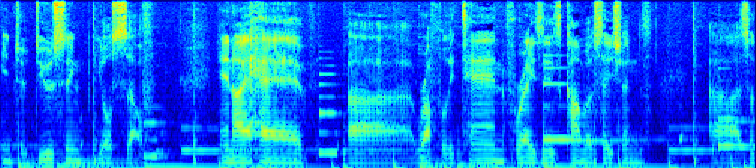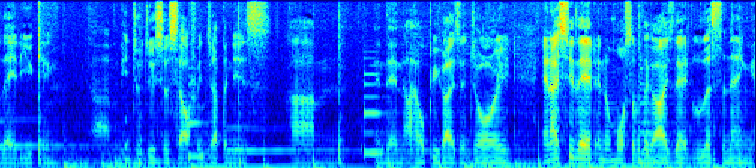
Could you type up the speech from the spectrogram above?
introducing yourself. And I have roughly ten phrases, conversations so that you can um, introduce yourself in Japanese. Um, and then I hope you guys enjoy. And I see that you know most of the guys that listening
